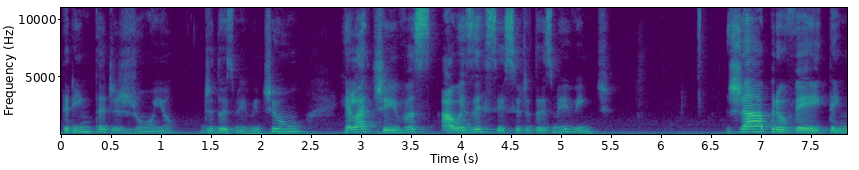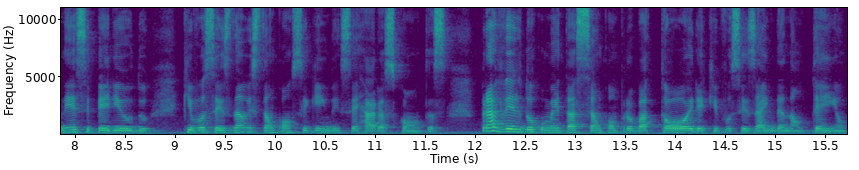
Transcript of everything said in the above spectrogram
30 de junho de 2021, relativas ao exercício de 2020. Já aproveitem nesse período que vocês não estão conseguindo encerrar as contas para ver documentação comprobatória que vocês ainda não tenham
